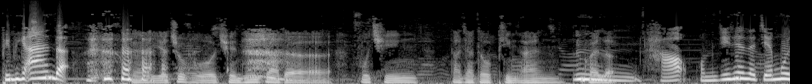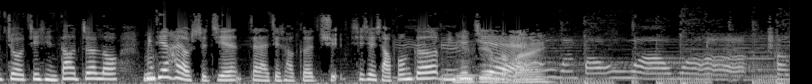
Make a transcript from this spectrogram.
平平安安的。对，也祝福全天下的父亲，大家都平安快乐。嗯，好，我们今天的节目就进行到这喽。明天还有时间再来介绍歌曲，谢谢小峰哥，明天见拜拜抱娃娃，唱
